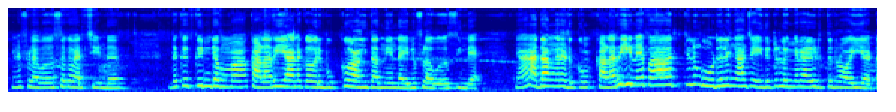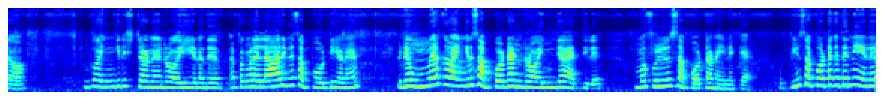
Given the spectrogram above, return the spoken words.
ഇങ്ങനെ ഫ്ലവേഴ്സ് ഒക്കെ വരച്ചിട്ടുണ്ട്. ഇതൊക്കെ എന്റെ ഉമ്മ കളർ ചെയ്യാനൊക്കെ ഒരു ബുക്ക് വാങ്ങി തന്നിട്ടുണ്ടായിരുന്നു ഫ്ലവേഴ്സിന്റെ ഞാൻ അതങ്ങനെ എടുക്കും. കളർ ചെയ്യുന്ന ചെയ്യുന്നതിനെക്കാട്ടിലും കൂടുതലും ഞാൻ ചെയ്തിട്ടുള്ളൂ ഇങ്ങനെ എടുത്ത് ഡ്രോ ചെയ്യാം കേട്ടോ എനിക്ക് ഭയങ്കര ഇഷ്ടമാണ് ഡ്രോ ചെയ്യണത്. അപ്പം നിങ്ങൾ എല്ലാവരും എന്നെ സപ്പോർട്ട് ചെയ്യണേ. പിന്നെ ഉമ്മയൊക്കെ ഭയങ്കര സപ്പോർട്ടാണ് ഡ്രോയിങ്ങിന്റെ കാര്യത്തിൽ ഉമ്മ ഫുൾ സപ്പോർട്ടാണ് അതിനൊക്കെ ഉപ്പിയും സപ്പോർട്ടൊക്കെ തന്നെയാണ്.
